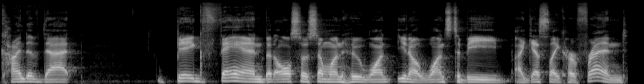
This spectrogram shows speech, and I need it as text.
kind of that big fan, but also someone who want you know wants to be, I guess, like her friend.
